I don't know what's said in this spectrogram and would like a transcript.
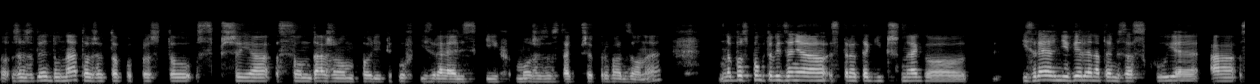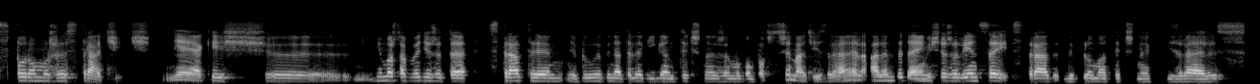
no, ze względu na to, że to po prostu sprzyja sondażom polityków izraelskich, może zostać przeprowadzone. No bo z punktu widzenia strategicznego Izrael niewiele na tym zyskuje, a sporo może stracić. Nie jakieś, nie można powiedzieć, że te straty byłyby na tyle gigantyczne, że mogą powstrzymać Izrael, ale wydaje mi się, że więcej strat dyplomatycznych Izrael z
